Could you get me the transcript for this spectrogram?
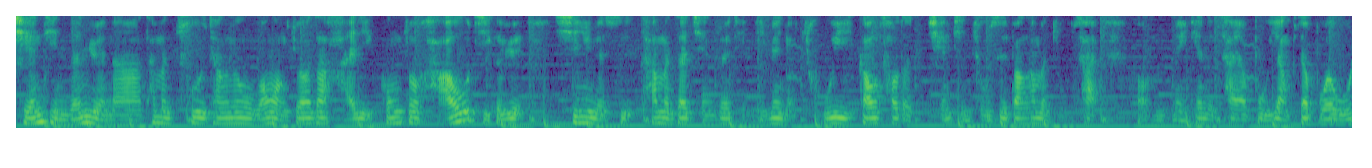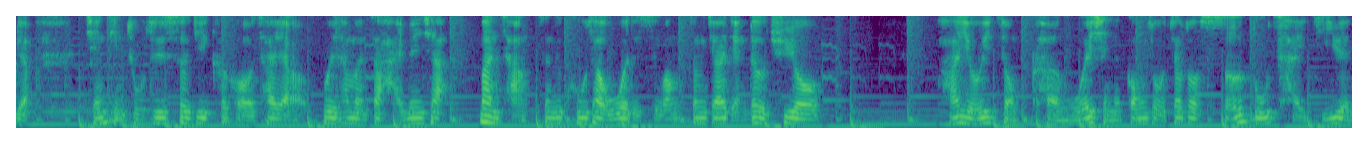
潜艇人员呢，他们出一趟任务往往就要在海里工作好几个月。幸运的是，他们在潜水艇里面有厨艺高超的潜艇厨师帮他们煮菜，哦，每天的菜要不一样，比较不会无聊。潜艇厨师设计可口的菜肴，为他们在海面下漫长甚至枯燥无味的时光增加一点乐趣哦。还有一种很危险的工作，叫做蛇毒采集员，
